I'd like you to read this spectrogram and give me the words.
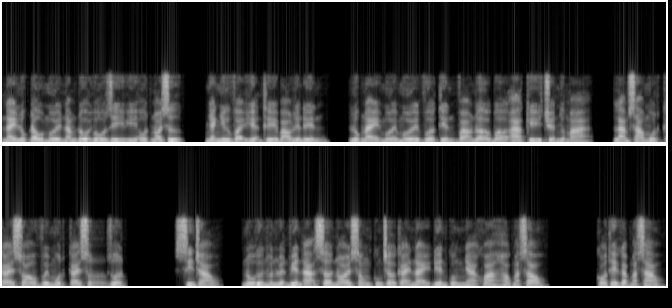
này lúc đầu mới nắm đội bộ gì ý ốt nói sự, nhanh như vậy hiện thế báo liền đến, lúc này mới mới vừa tiến vào nở bờ a kỳ chuyển nhượng mà, làm sao một cái so với một cái sốt ruột. Xin chào nô ơn huấn luyện viên ạ, sơ nói xong cũng chờ cái này điên cuồng nhà khoa học mặt sau. Có thể gặp mặt sao?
